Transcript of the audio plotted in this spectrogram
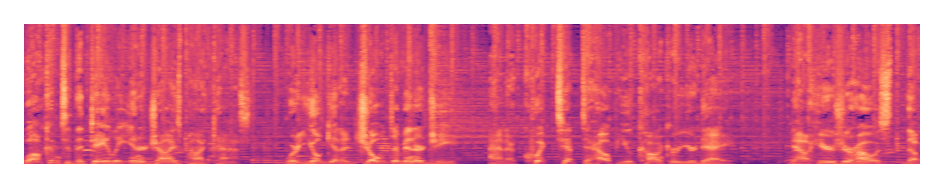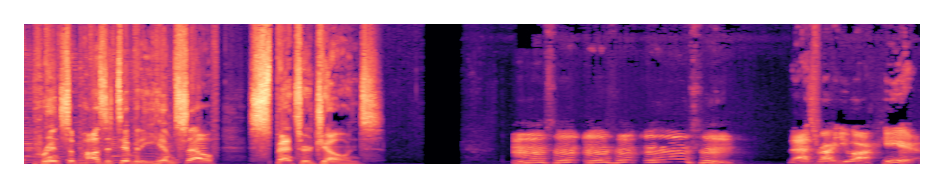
Welcome to the Daily Energize Podcast, where you'll get a jolt of energy and a quick tip to help you conquer your day. Now, here's your host, the Prince of Positivity himself, Spencer Jones. Mm-hmm, mm-hmm, mm-hmm. That's right, you are here.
